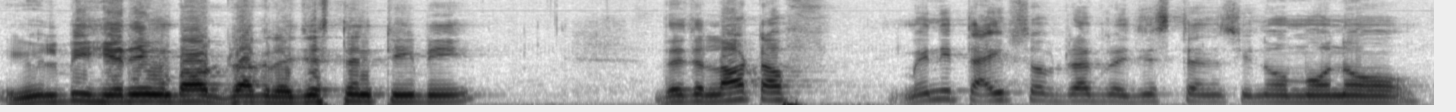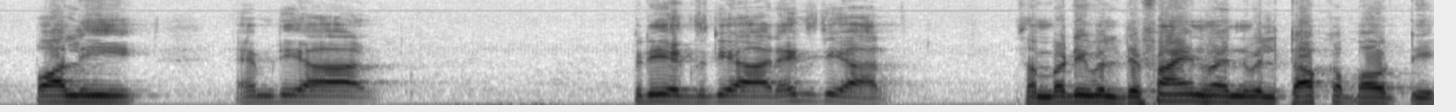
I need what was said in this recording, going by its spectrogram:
you will be hearing about drug resistant tb there's a lot of many types of drug resistance you know mono poly mdr pre xdr xdr somebody will define when we'll talk about the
